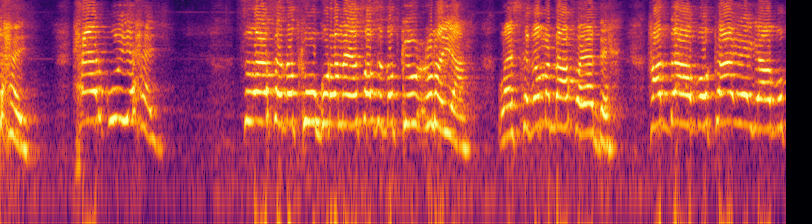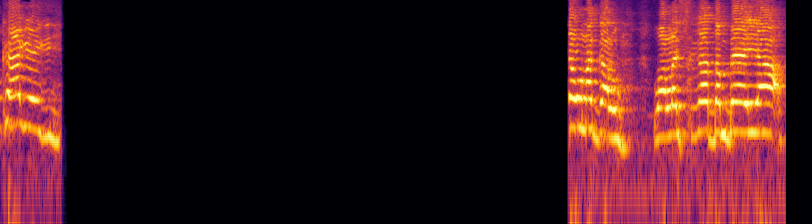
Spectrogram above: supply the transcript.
yahay xeerkuu yahay. Sidaasay dadka u guranayaan saasay dadkii u cunayaan. Layskagama dhaafaya deh. Hadda abokaageyga abokaageygi na gal waa la yskaga dambeeyaa.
